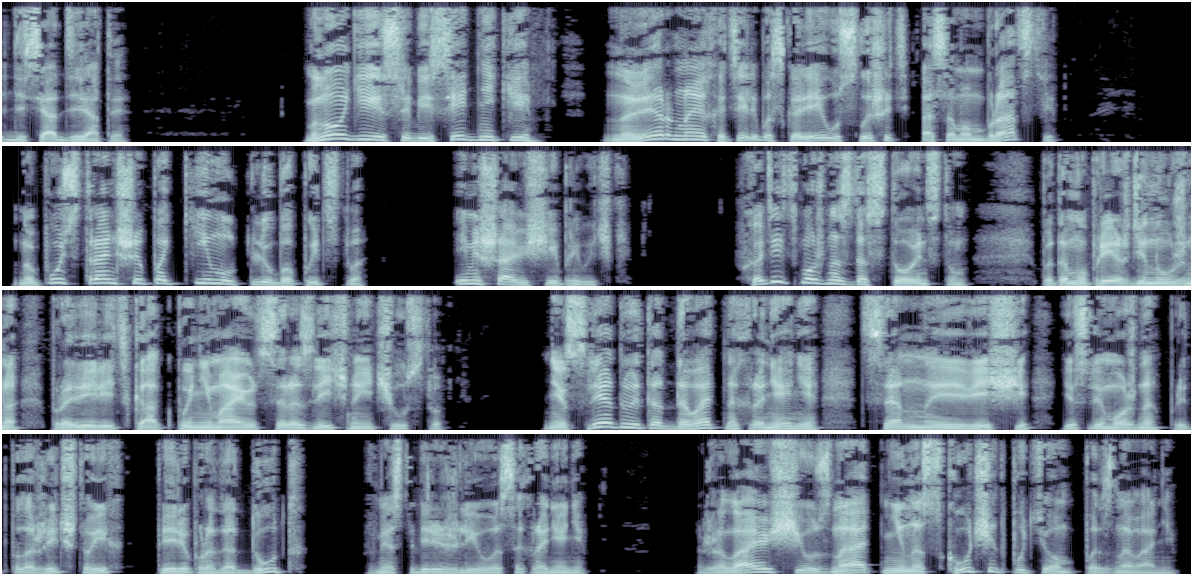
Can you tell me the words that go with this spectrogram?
59. Многие собеседники, наверное, хотели бы скорее услышать о самом братстве, но пусть раньше покинут любопытство и мешающие привычки. Входить можно с достоинством, потому прежде нужно проверить, как понимаются различные чувства. Не следует отдавать на хранение ценные вещи, если можно предположить, что их перепродадут вместо бережливого сохранения. Желающий узнать не наскучит путем познавания.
